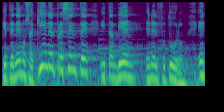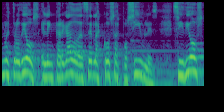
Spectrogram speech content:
que tenemos aquí en el presente y también en el futuro. Es nuestro Dios el encargado de hacer las cosas posibles. Si Dios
